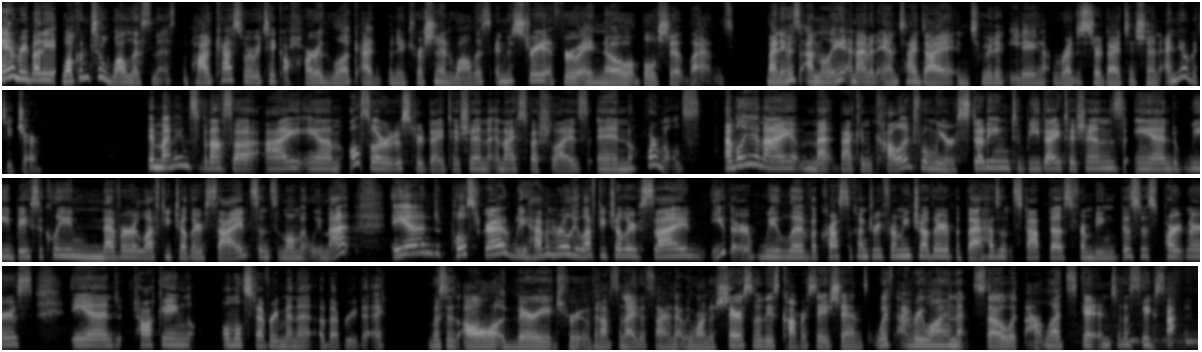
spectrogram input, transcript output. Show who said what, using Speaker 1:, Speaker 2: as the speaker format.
Speaker 1: Hey, everybody. Welcome to Wellness Myth, the podcast where we take a hard look at the nutrition and wellness industry through a no bullshit lens. My name is Emily, and I'm an anti diet, intuitive eating registered dietitian and yoga teacher.
Speaker 2: And my name's Vanessa. I am also a registered dietitian and I specialize in hormones. Emily and I met back in college when we were studying to be dietitians, and we basically never left each other's side since the moment we met. And post grad, we haven't really left each other's side either. We live across the country from each other, but that hasn't stopped us from being business partners and talking almost every minute of every day.
Speaker 1: This is all very true. Vanessa and I decided that we wanted to share some of these conversations with everyone. So, with that, let's get into this week's topic.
